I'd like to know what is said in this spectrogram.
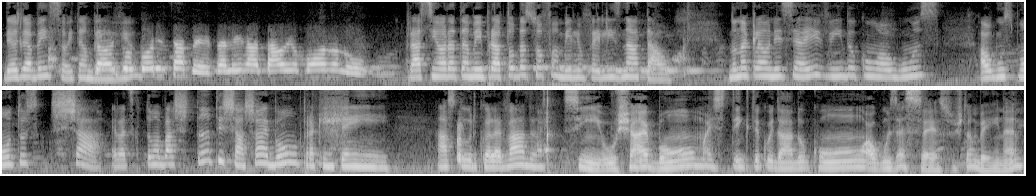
Deus lhe abençoe também, Para viu? doutores também. Feliz Natal e um bom ano novo. Para a senhora também, para toda a sua família, um Feliz Natal. Dona Cleonice aí vindo com alguns alguns pontos. Chá. Ela diz que toma bastante chá. Chá é bom para quem tem ácido úrico elevado? Sim, o chá é bom, mas tem que ter cuidado com alguns excessos também, né?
